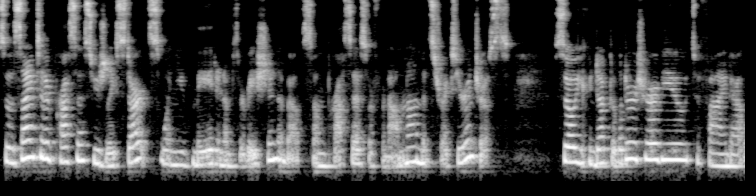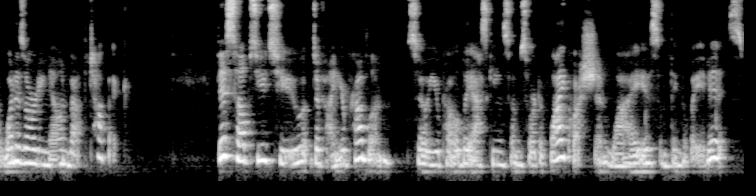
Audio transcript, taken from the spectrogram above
So the scientific process usually starts when you've made an observation about some process or phenomenon that strikes your interests. So you conduct a literature review to find out what is already known about the topic. This helps you to define your problem. So you're probably asking some sort of why question. Why is something the way it is?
